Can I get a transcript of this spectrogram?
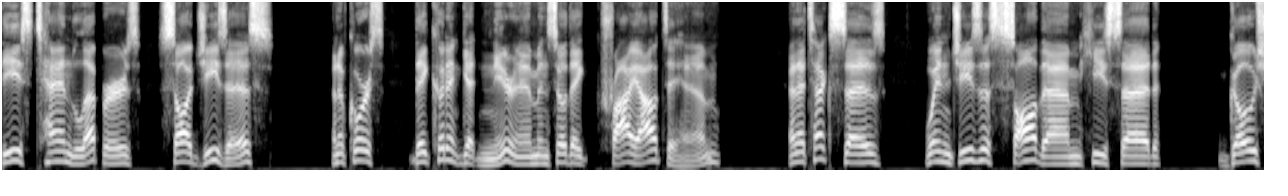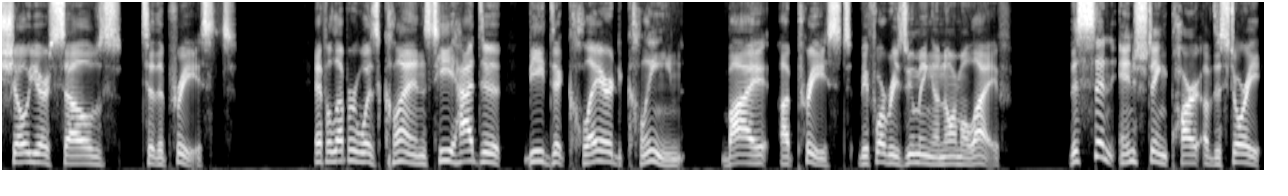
These 10 lepers saw Jesus, and of course, they couldn't get near him, and so they cry out to him. And the text says, when Jesus saw them, he said, Go show yourselves to the priests. If a leper was cleansed, he had to be declared clean by a priest before resuming a normal life. This is an interesting part of the story.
